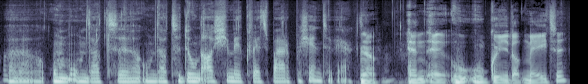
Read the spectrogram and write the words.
eh, om, om, dat, eh, om dat te doen als je met kwetsbare patiënten werkt. Ja. En eh, hoe, hoe kun je dat meten?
